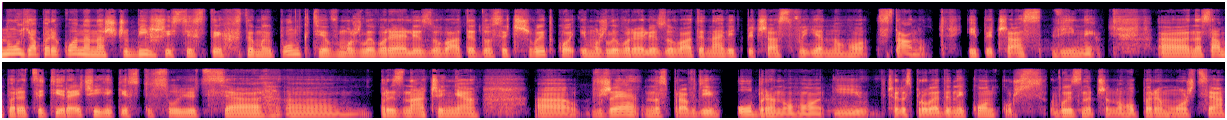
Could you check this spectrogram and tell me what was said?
Ну я переконана, що більшість із тих семи пунктів можливо реалізувати досить швидко і можливо реалізувати навіть під час воєнного стану і під час війни. Е, Насамперед, це ті речі, які стосуються е, призначення е, вже насправді обраного і через проведений конкурс визначеного переможця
